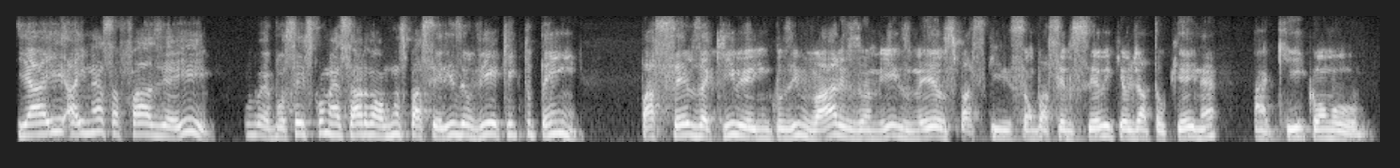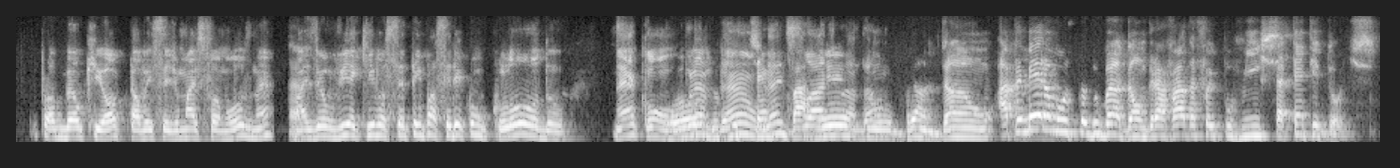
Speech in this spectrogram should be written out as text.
e aí, aí nessa fase aí, vocês começaram algumas parcerias. Eu vi aqui que tu tem parceiros aqui, inclusive vários amigos meus que são parceiros seus e que eu já toquei, né? Aqui como o próprio Belchior, que talvez seja o mais famoso, né? É. Mas eu vi aqui você tem parceria com o Clodo, né? Com o Brandão, grande Soares Brandão. Brandão. A primeira música do Brandão gravada foi por mim em 72.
